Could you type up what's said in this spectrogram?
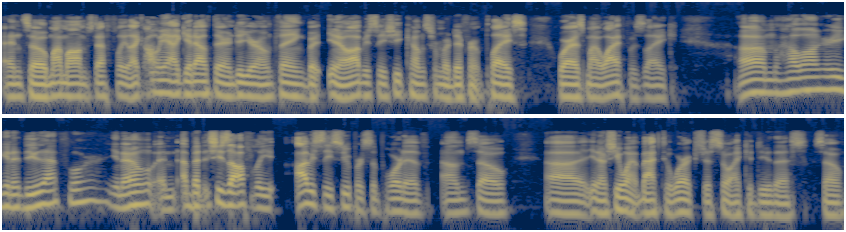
And so my mom's definitely like, oh yeah, get out there and do your own thing. But you know, obviously she comes from a different place, whereas my wife was like, um, how long are you gonna do that for? You know, and uh, but she's awfully obviously super supportive. Um, so uh, you know, she went back to work just so I could do this. So,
